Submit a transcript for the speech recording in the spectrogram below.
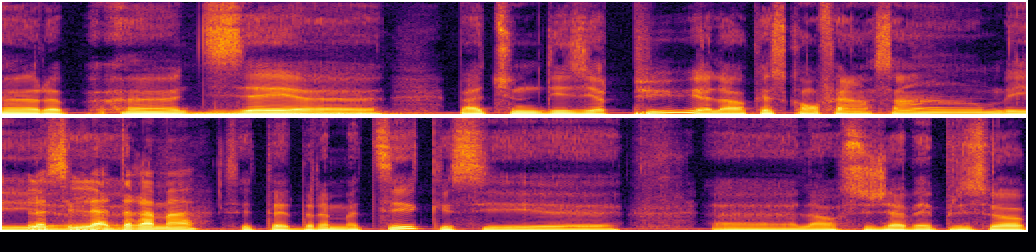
un, un disait Ben, Tu me désires plus, alors qu'est-ce qu'on fait ensemble? Et, Là, c'est la drama. c'était dramatique. et C'est, euh, alors, si j'avais pris ça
